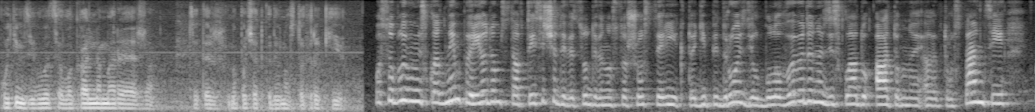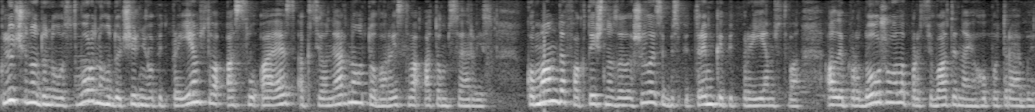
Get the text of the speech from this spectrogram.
потім з'явилася локальна мережа. Це теж на початку 90-х років. Особливим складним періодом став 1996 рік. Тоді підрозділ було виведено зі складу атомної електростанції, включено до новоствореного дочірнього підприємства АСУ АЕС акціонерного товариства Атомсервіс. Команда фактично залишилася без підтримки підприємства, але продовжувала працювати на його потреби.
